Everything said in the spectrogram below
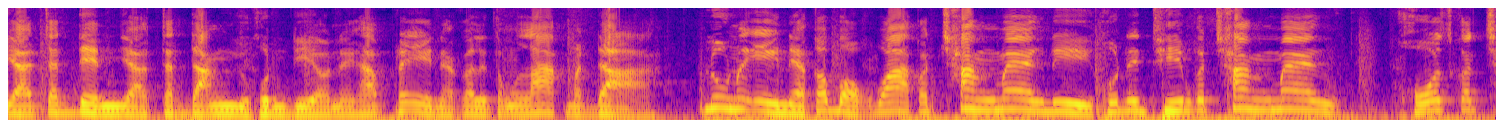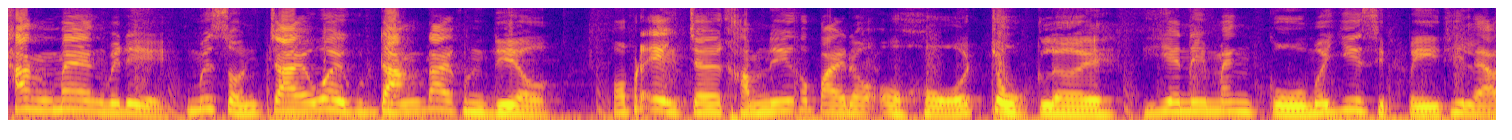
อยากจะเด่นอยากจะดังอยู่คนเดียวนะครับ พระเอกเนี่ยก็เลยต้องลากมาด่า ลูกนางเอกเนี่ยก็บอกว่าก็ช่างแม่งดิคนในทีมก็ช่างแม่ง โค้ชก็ช่างแม่งไปดิไม่สนใจเว้ยกูดังได้คนเดียวพอพระเอกเจอคำนี้เข้าไปเนาะโอ้โห จุกเลยเฮียนี่แม่งกูเมื่อ 20 ปีที่แล้ว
